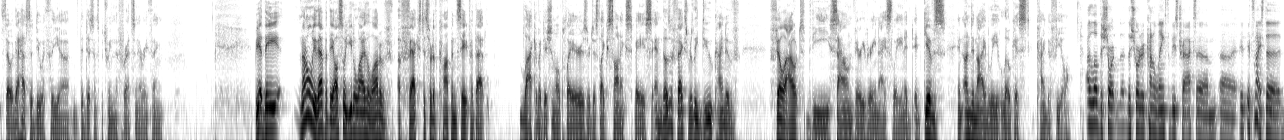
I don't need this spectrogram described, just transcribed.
so that has to do with the uh, the distance between the frets and everything. But yeah, they not only that, but they also utilize a lot of effects to sort of compensate for that lack of additional players or just like sonic space, and those effects really do kind of fill out the sound very very nicely, and it, it gives an undeniably locust kind of feel. I love the short, the shorter kind of length of these tracks. Um, uh, it, it's nice. the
